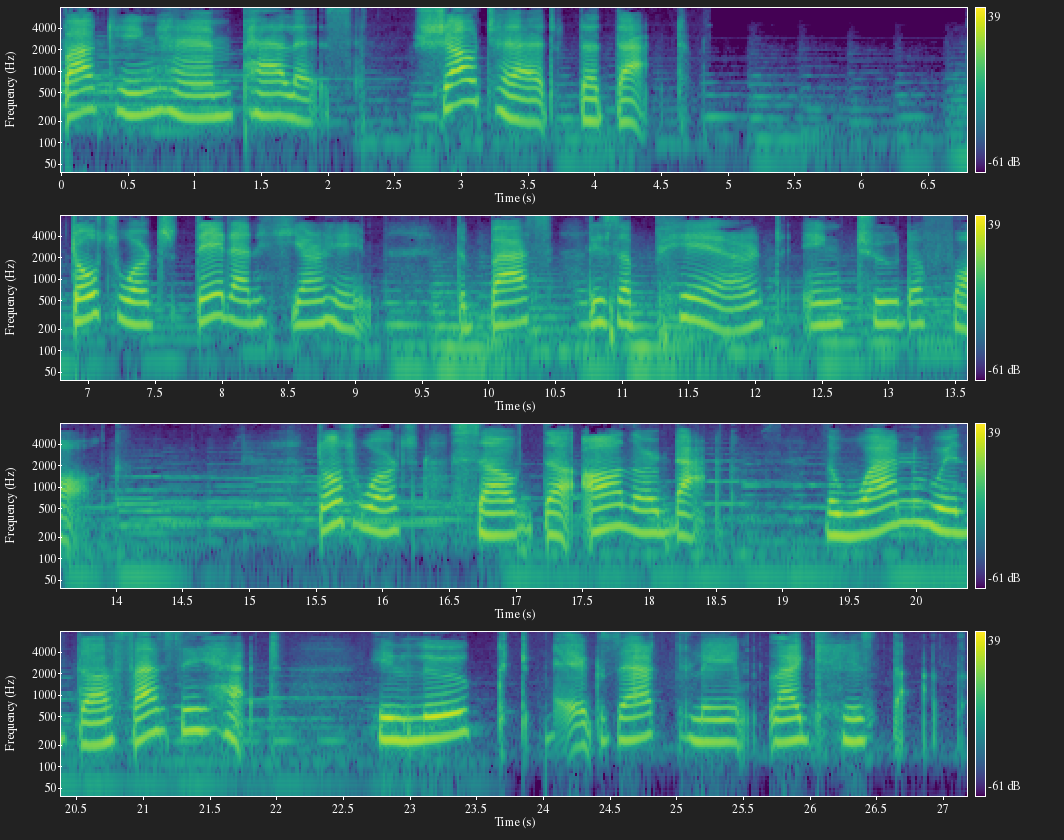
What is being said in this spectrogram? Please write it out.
Buckingham Palace, shouted the duck. Dodsworth didn't hear him. The bus disappeared into the fog. Dodsworth saw the other duck, the one with the fancy hat. He looked exactly like his duck.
